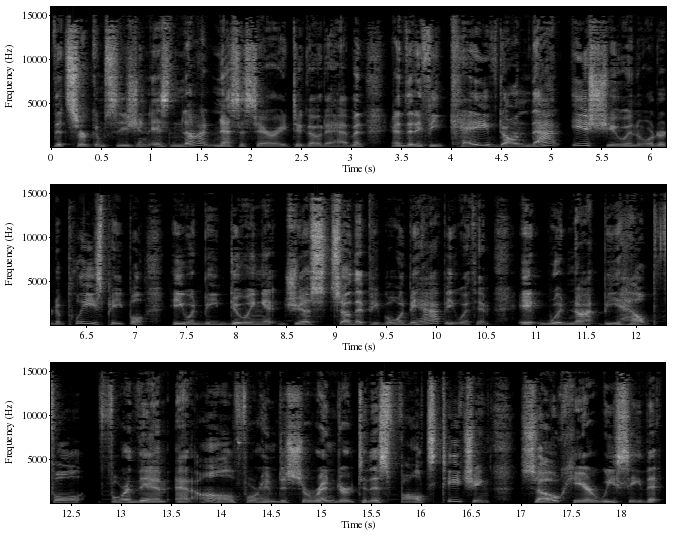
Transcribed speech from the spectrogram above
that circumcision is not necessary to go to heaven, and that if he caved on that issue in order to please people, he would be doing it just so that people would be happy with him. It would not be helpful for them at all for him to surrender to this false teaching. So here we see that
